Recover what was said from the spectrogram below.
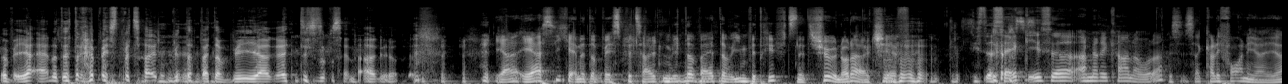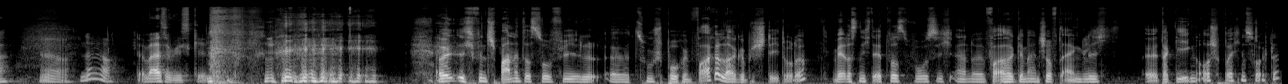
ob er einer der drei bestbezahlten Mitarbeiter wäre in diesem Szenario. ja, er ist sicher einer der bestbezahlten Mitarbeiter, aber ihm betrifft es nicht. Schön, oder, als Chef? Ist der Zack ist er Amerikaner, oder? Das ist ein Kalifornier, ja. Ja, naja, der weiß ja, wie es geht. Aber ich finde es spannend, dass so viel äh, Zuspruch im Fahrerlager besteht, oder? Wäre das nicht etwas, wo sich eine Fahrergemeinschaft eigentlich äh, dagegen aussprechen sollte?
